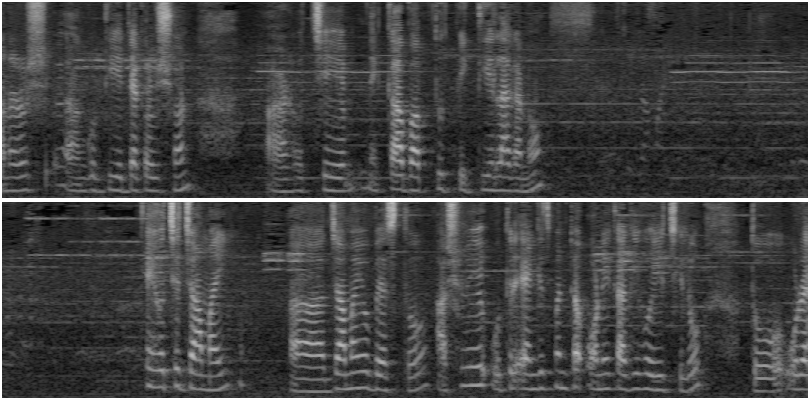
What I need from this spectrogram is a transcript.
আনারস আঙ্গুর দিয়ে ডেকোরেশন, আর হচ্ছে কাবাব, টুথপিক দিয়ে লাগানো। এ হচ্ছে জামাই জামাইও ব্যস্ত। আসলে ওদের এঙ্গেজমেন্টটা অনেক আগে হয়েছিল, তো ওরা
